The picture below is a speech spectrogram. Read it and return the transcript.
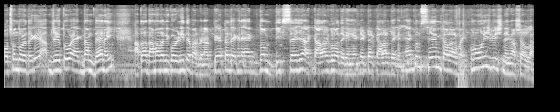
পছন্দ হয়ে থাকে যেহেতু একদম দেয় নাই আপনারা দামাদামি করে নিতে পারবেন। আর পেয়ারটা দেখেন একদম বিগ সাইজের আর কালারগুলো দেখেন একটা একটার কালার দেখেন। একদম সেম কালার ভাই। কোনো উনিশ বিশ নেই মার্শাল্লাহ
